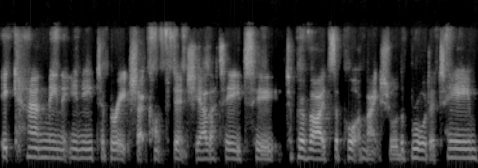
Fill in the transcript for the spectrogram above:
it can mean that you need to breach that confidentiality to to provide support and make sure the broader team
